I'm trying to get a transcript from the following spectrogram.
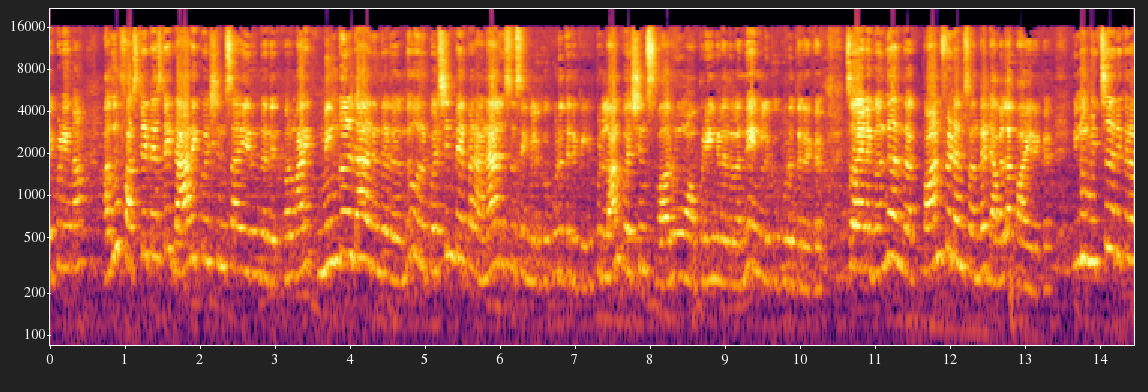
எப்படின்னா அதுவும் ஃபர்ஸ்ட் டெஸ்டே டேரக்ட் கொஸ்டின்ஸா இருந்தது. ஒரு மாதிரி மிங்கிள்டா இருந்தது வந்து ஒரு கொஸ்டின் பேப்பர் அனாலிசிஸ் எங்களுக்கு கொடுத்துருக்கு. இப்படிலாம் கொஸ்டின்ஸ் வரும் அப்படிங்கிறது வந்து எங்களுக்கு கொடுத்துருக்கு. ஸோ எனக்கு வந்து அந்த கான்ஃபிடன்ஸ் வந்து டெவலப் ஆயிருக்கு. இன்னும் மிச்சம் இருக்கிற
